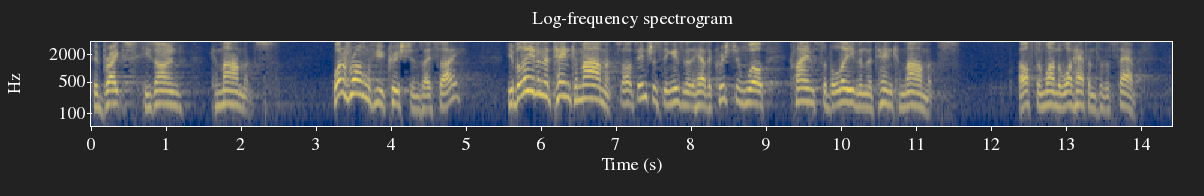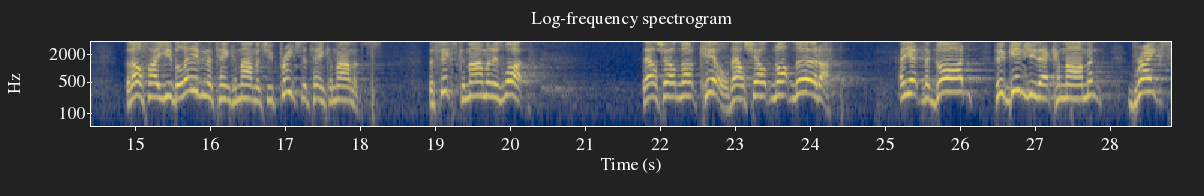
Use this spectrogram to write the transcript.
who breaks his own commandments. What is wrong with you Christians, they say? You believe in the Ten Commandments. Oh, it's interesting, isn't it, how the Christian world claims to believe in the Ten Commandments. I often wonder what happened to the Sabbath. But they'll say, you believe in the Ten Commandments, you preach the Ten Commandments. The sixth commandment is what? Thou shalt not kill, thou shalt not murder. And yet the God who gives you that commandment breaks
